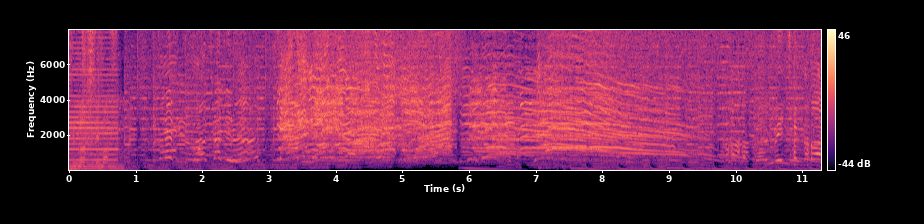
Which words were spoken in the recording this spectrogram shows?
すめはしてます Bye.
